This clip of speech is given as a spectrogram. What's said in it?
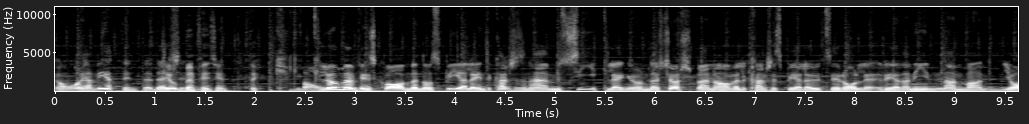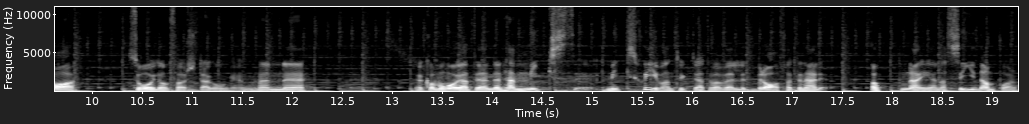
Ja, jag vet inte. Det Klubben finns ju inte kvar. Klubben finns kvar men de spelar inte kanske sån här musik längre. De där körsbärna har väl kanske spelat ut sin roll redan innan man, jag såg dem första gången. Men eh, jag kommer ihåg att den här mix, mixskivan tyckte jag att det var väldigt bra. För att den här öppna ena sidan på den.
